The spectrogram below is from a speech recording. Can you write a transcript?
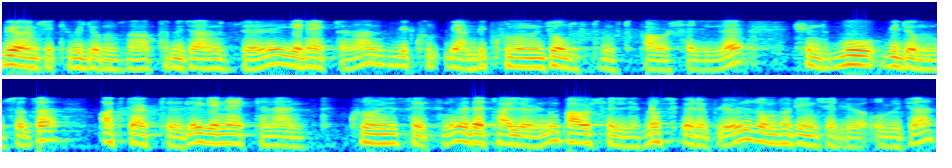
bir önceki videomuzdan hatırlayacağınız üzere yeni eklenen bir, yani bir kullanıcı oluşturmuştuk PowerShell ile. Şimdi bu videomuzda da Active Directory ile yeni eklenen kullanıcı sayısını ve detaylarını PowerShell ile nasıl görebiliyoruz onları inceliyor olacağız.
